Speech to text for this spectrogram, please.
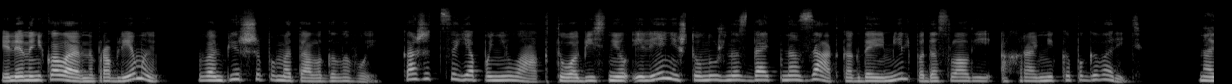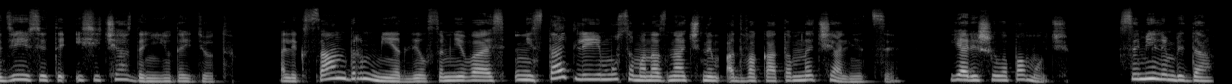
«Елена Николаевна, проблемы?» Вампирша помотала головой. Кажется, я поняла, кто объяснил Елене, что нужно сдать назад, когда Эмиль подослал ей охранника поговорить. Надеюсь, это и сейчас до нее дойдет. Александр медлил, сомневаясь, не стать ли ему самоназначенным адвокатом начальницы. Я решила помочь. «С Эмилем беда.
